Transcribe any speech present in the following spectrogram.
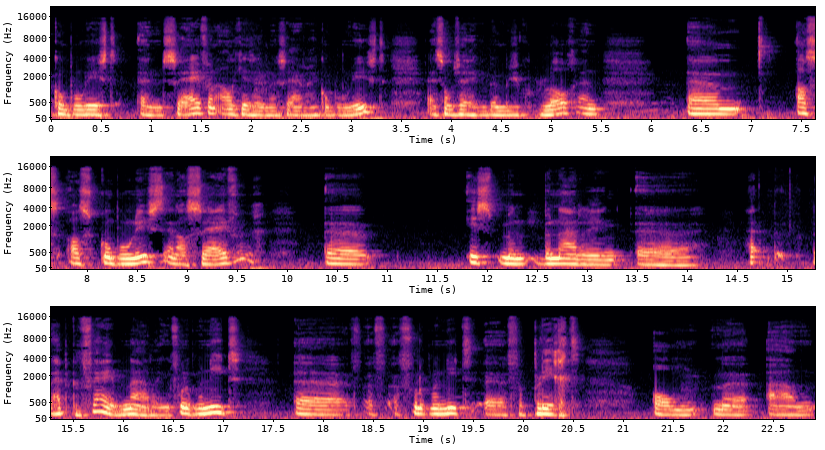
componist en schrijver. En andere keer zeg ik, ben schrijver en componist. En soms zeg ik, ik ben muzikoloog. En um, als, als componist en als schrijver uh, is mijn benadering... Uh, heb, ik een vrije benadering. Voel ik me niet, voel ik me niet verplicht om me aan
